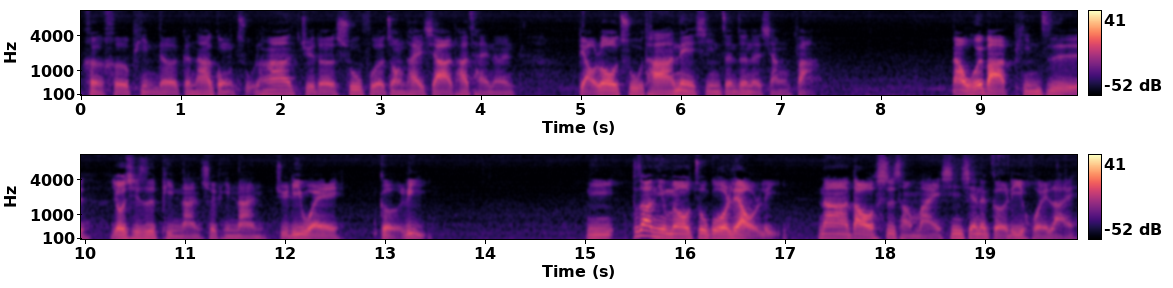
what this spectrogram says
很和平的跟他共处，让他觉得舒服的状态下，他才能表露出他内心真正的想法。那我会把瓶子，尤其是瓶男、水瓶男，举例为蛤蜊。你不知道你有没有做过料理？那到市场买新鲜的蛤蜊回来，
